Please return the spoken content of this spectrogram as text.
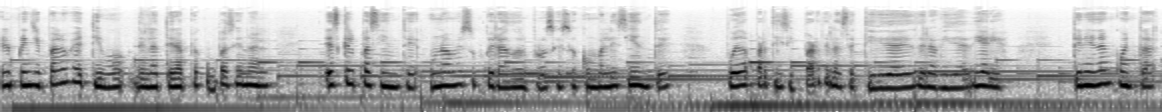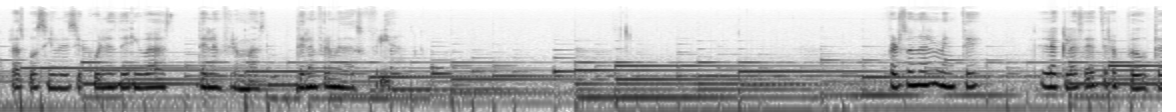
El principal objetivo de la terapia ocupacional es que el paciente, una vez superado el proceso convaleciente, pueda participar de las actividades de la vida diaria, teniendo en cuenta las posibles secuelas derivadas de la, enfermedad sufrida. Personalmente, la clase de terapeuta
